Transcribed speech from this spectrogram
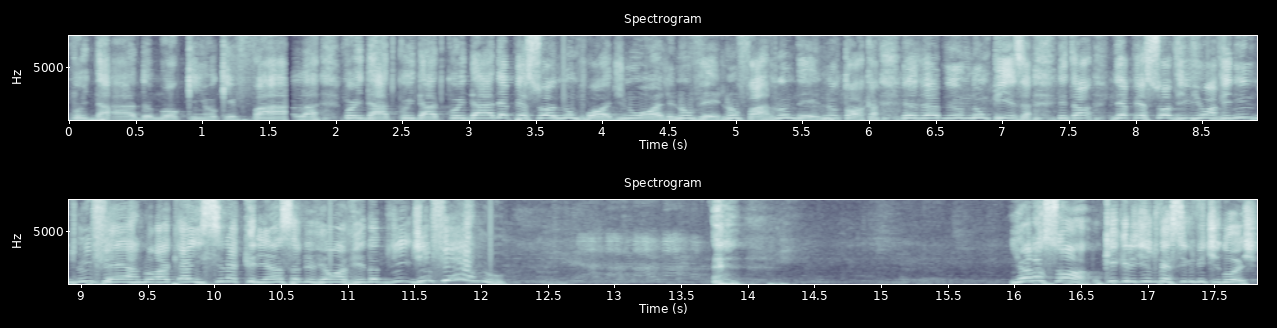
Cuidado, boquinho que fala. Cuidado, cuidado, cuidado. E a pessoa não pode, não olha, não vê, não fala, não vê, não toca, não, pisa. E, tal. e a pessoa vive uma vida do inferno. Ensina a criança a viver uma vida de, de inferno. E olha só, o que ele diz no versículo 22?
